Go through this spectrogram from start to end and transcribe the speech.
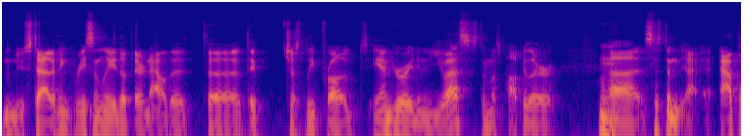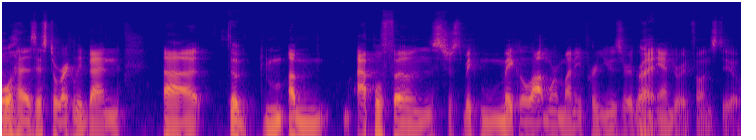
new stat I think recently that they're now the, the they just leapfrogged Android in the U.S. It's the most popular Hmm. uh, system. A- Apple has historically been uh, the um, Apple phones just make make a lot more money per user than Right. Android phones do.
